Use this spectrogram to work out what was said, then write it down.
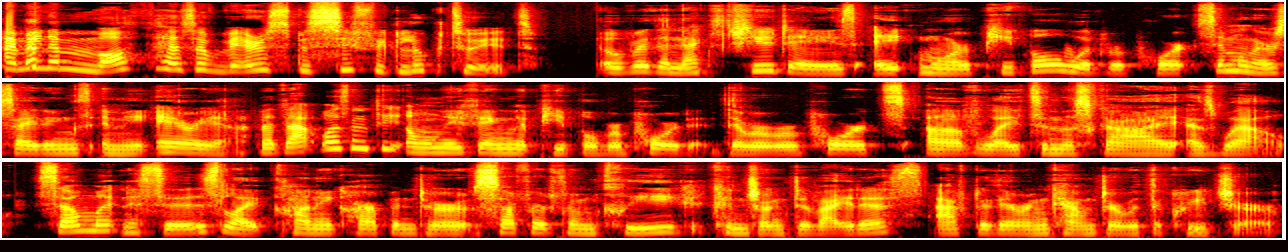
I mean, a moth has a very specific look to it. Over the next few days, eight more people would report similar sightings in the area. But that wasn't the only thing that people reported. There were reports of lights in the sky as well. Some witnesses, like Connie Carpenter, suffered from Klieg conjunctivitis after their encounter with the creature.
